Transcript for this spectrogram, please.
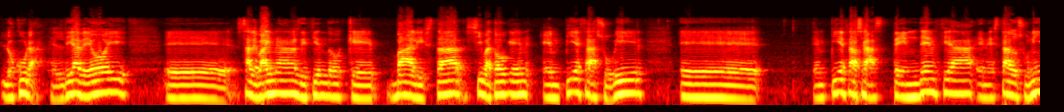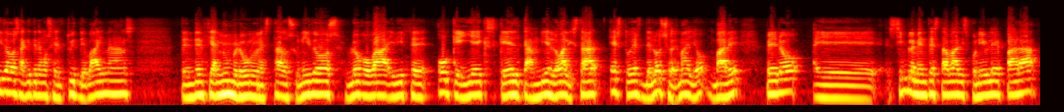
locura. El día de hoy eh, sale Binance diciendo que va a listar Shiba Token, empieza a subir, eh, empieza, o sea, tendencia en Estados Unidos. Aquí tenemos el tweet de Binance. Tendencia número uno en Estados Unidos. Luego va y dice OKX que él también lo va a listar. Esto es del 8 de mayo, ¿vale? Pero eh, simplemente estaba disponible para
